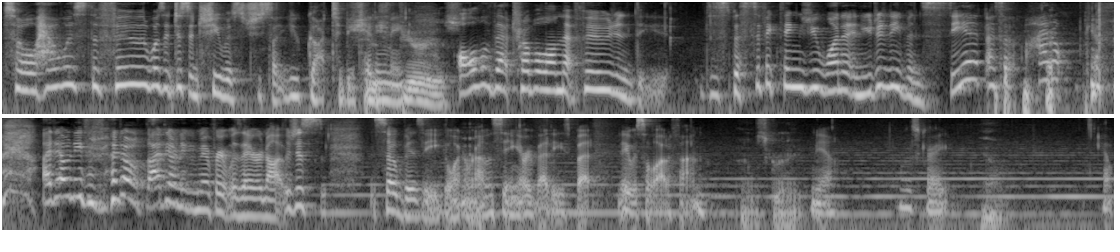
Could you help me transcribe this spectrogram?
"So how was the food? Was it just?" And she was she's like, "You got to be She kidding was me! furious. All of that trouble on that food and." The, the specific things you wanted and you didn't even see it? I said i don't i don't even i don't i don't even remember if it was there or not. It was just so busy going around and seeing everybody's but it was a lot of fun. It was great. yeah. It was great. Yeah. yep.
